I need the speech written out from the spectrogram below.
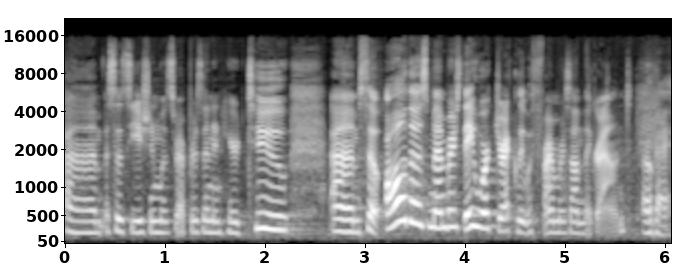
um, Association was represented here too. Um, so all those members, they work directly with farmers on the ground. Okay.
